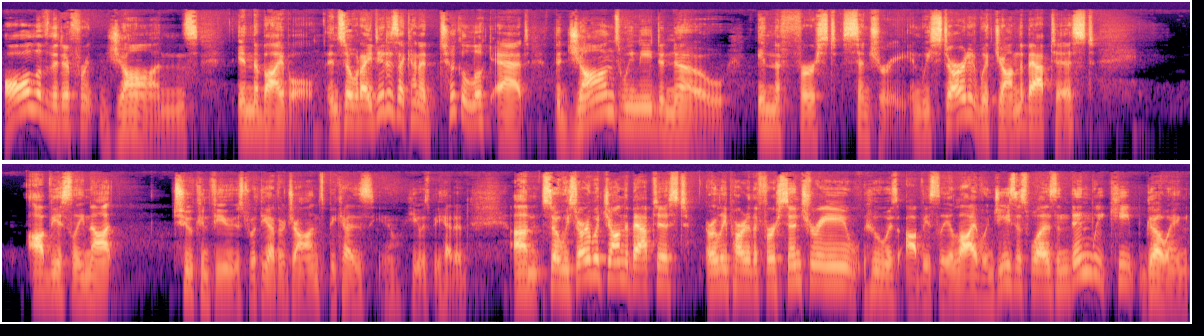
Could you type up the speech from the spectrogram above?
all of the different Johns in the Bible. And so what I did is I kind of took a look at the Johns we need to know in the first century. And we started with John the Baptist, obviously not too confused with the other Johns because you know he was beheaded. Um, so we started with John the Baptist, early part of the first century, who was obviously alive when Jesus was, and then we keep going.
